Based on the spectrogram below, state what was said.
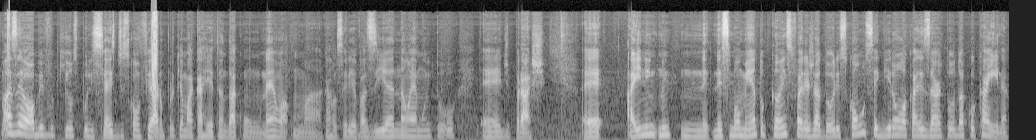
mas é óbvio que os policiais desconfiaram porque uma carreta andar com né, uma, uma carroceria vazia não é muito é, de praxe. É, Aí, nesse momento, cães farejadores conseguiram localizar toda a cocaína.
